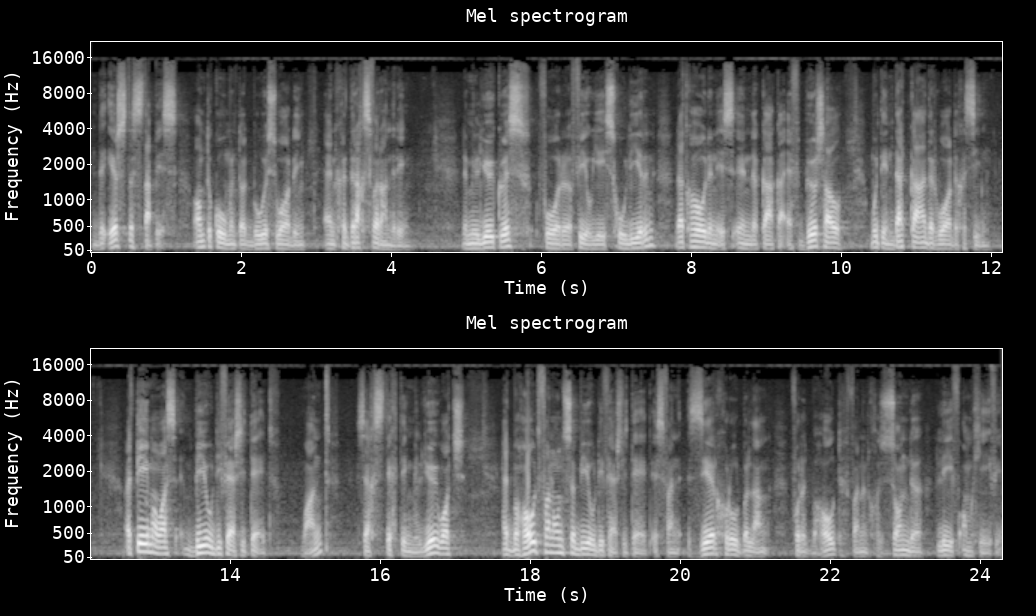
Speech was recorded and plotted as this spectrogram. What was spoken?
de eerste stap is om te komen tot bewustwording en gedragsverandering. De Milieuquiz voor eh, VOJ-scholieren, dat gehouden is in de KKF Beurshal, moet in dat kader worden gezien. Het thema was biodiversiteit, want, zegt Stichting Milieuwatch, het behoud van onze biodiversiteit is van zeer groot belang voor het behoud van een gezonde leefomgeving.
